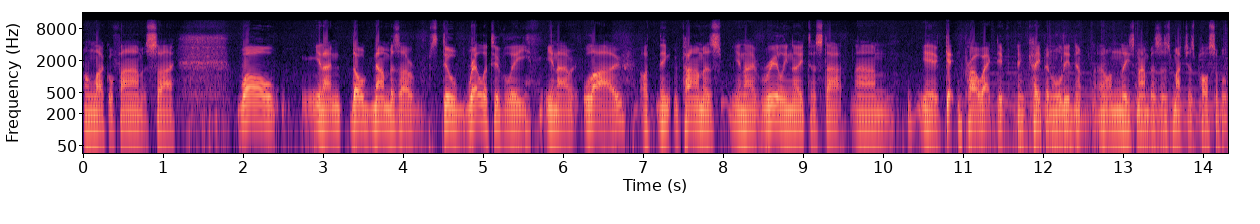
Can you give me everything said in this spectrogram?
on local farmers. So while you know dog numbers are still relatively you know low, I think farmers you know really need to start um, yeah getting proactive and keeping a lid on these numbers as much as possible.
